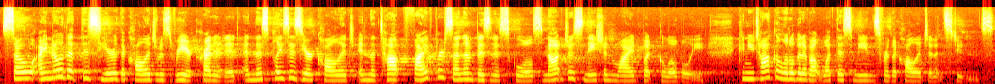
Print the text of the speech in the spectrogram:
So I know that this year the college was reaccredited, and this places your college in the top 5% of business schools, not just nationwide, but globally. Can you talk a little bit about what this means for the college and its students?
